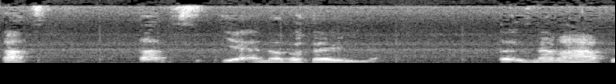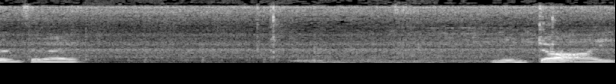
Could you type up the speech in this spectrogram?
That's that's yet another thing that has never happened to me. You die,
